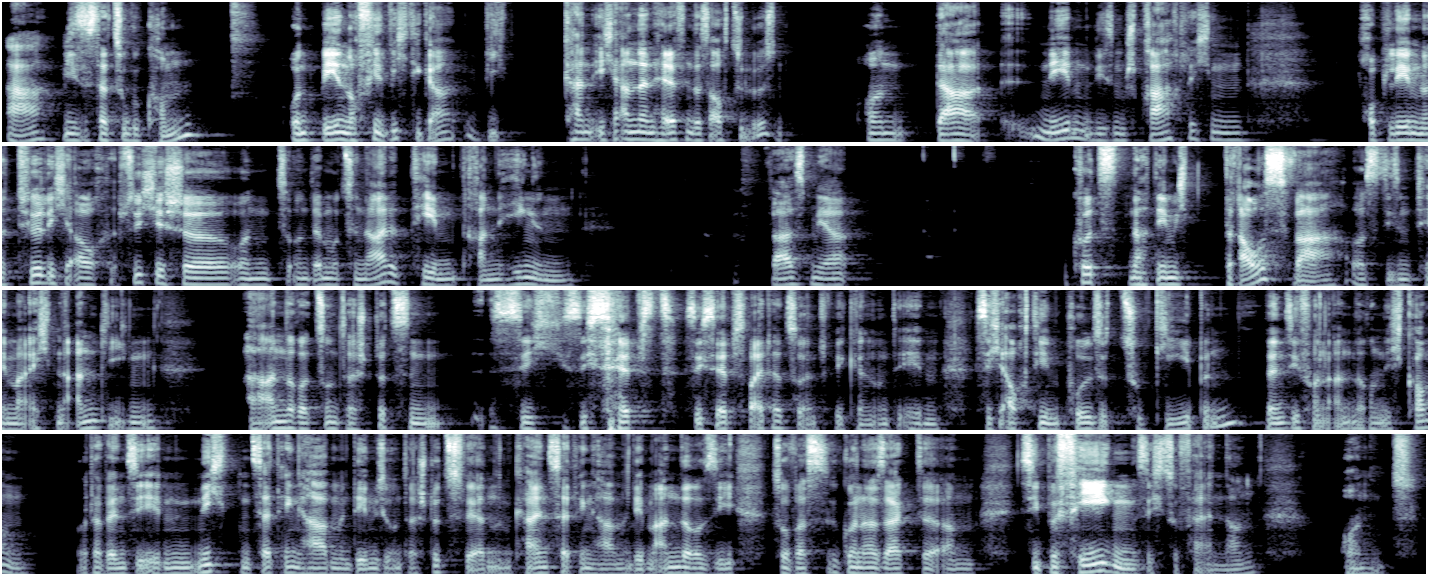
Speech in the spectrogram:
A, wie ist es dazu gekommen? Und B, noch viel wichtiger, wie kann ich anderen helfen, das auch zu lösen. Und da neben diesem sprachlichen Problem natürlich auch psychische und, und emotionale Themen dran hingen, war es mir kurz nachdem ich draus war aus diesem Thema echt ein Anliegen, äh, andere zu unterstützen, sich, sich, selbst, sich selbst weiterzuentwickeln und eben sich auch die Impulse zu geben, wenn sie von anderen nicht kommen Oder wenn sie eben nicht ein Setting haben, in dem sie unterstützt werden und kein Setting haben, in dem andere sie, so was Gunnar sagte, ähm, sie befähigen, sich zu verändern. Und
